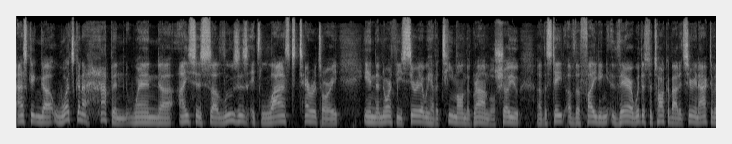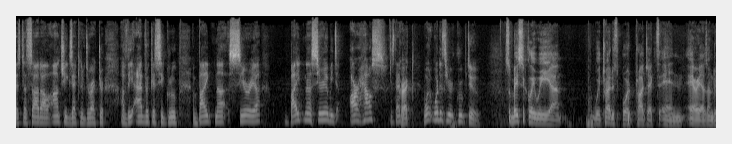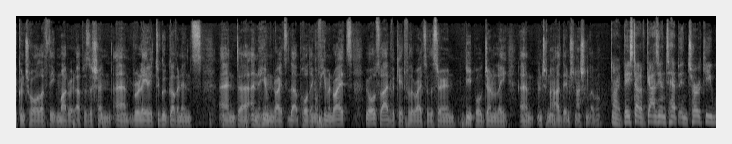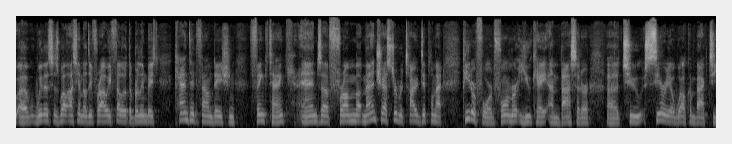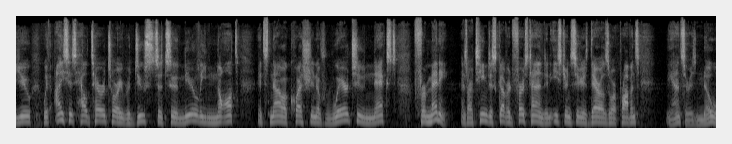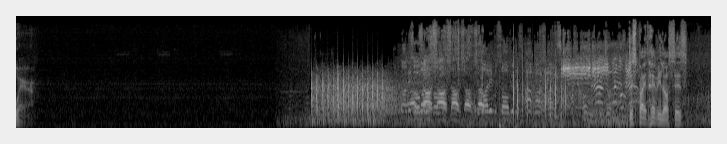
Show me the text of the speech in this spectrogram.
asking uh, what's going to happen when uh, ISIS uh, loses its last territory in the northeast Syria. We have a team on the ground. We'll show you uh, the state of the fighting there. With us to talk about it, Syrian activist Assad Al Achi, executive director of the advocacy group Baytna Syria. Baytna Syria means our house. Is that correct? What What does your group do? So basically, we uh, we try to support projects in areas under control of the moderate opposition um, related to good governance and uh, and human rights, the upholding of human rights. We also advocate for the rights of the Syrian people generally um, at the international level. All right, based out of Gaziantep in Turkey, uh, with us as well, Asiem El Difraoui, fellow at the Berlin-based Candid Foundation think tank, and uh, from Manchester, retired diplomat Peter Ford, former UK ambassador uh, to Syria. Welcome back to you. With ISIS-held territory reduced to, to nearly naught, it's now a question of where to next for many. As our team discovered firsthand in eastern Syria's Deir el-Zor province, the answer is nowhere. Despite heavy losses,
